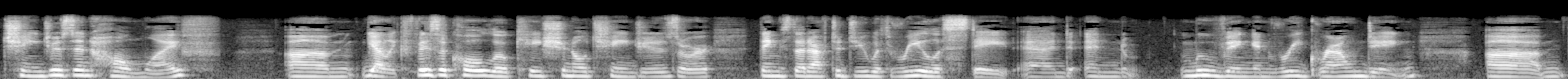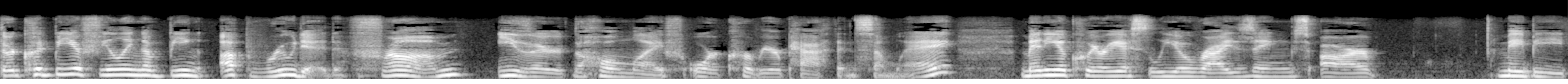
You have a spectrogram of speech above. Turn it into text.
changes in home life, um, yeah, like physical, locational changes or things that have to do with real estate and and moving and regrounding. Um, there could be a feeling of being uprooted from either the home life or career path in some way. Many Aquarius Leo risings are maybe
